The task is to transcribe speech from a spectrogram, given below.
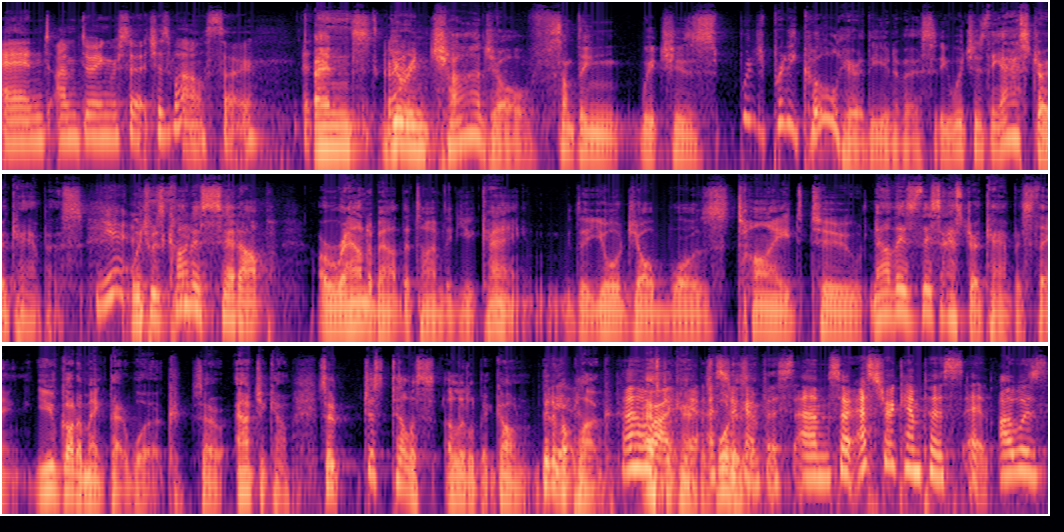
and I'm doing research as well. So, it's, And it's you're in charge of something which is which is pretty cool here at the university, which is the Astro Campus. Yes, Which was kind of set up around about the time that you came. That your job was tied to now there's this Astro Campus thing. You've got to make that work. So out you come. So just tell us a little bit. Go on. Bit of a plug. Oh, Astro right, Campus. Yeah, what Astro is it? Campus. Um, so Astro Campus, uh, I was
